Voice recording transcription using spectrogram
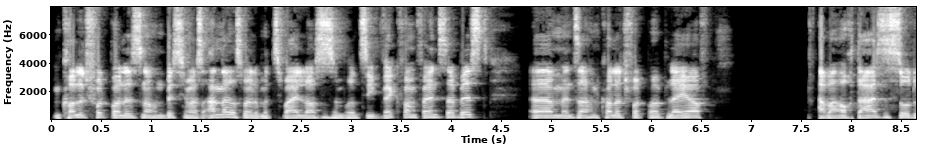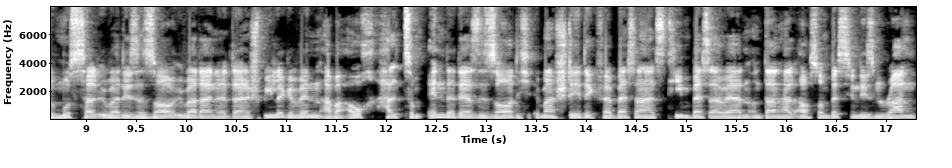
Im College Football ist es noch ein bisschen was anderes, weil du mit zwei Losses im Prinzip weg vom Fenster bist ähm, in Sachen College Football Playoff. Aber auch da ist es so, du musst halt über die Saison, über deine, deine Spiele gewinnen, aber auch halt zum Ende der Saison dich immer stetig verbessern, als Team besser werden und dann halt auch so ein bisschen diesen Run,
